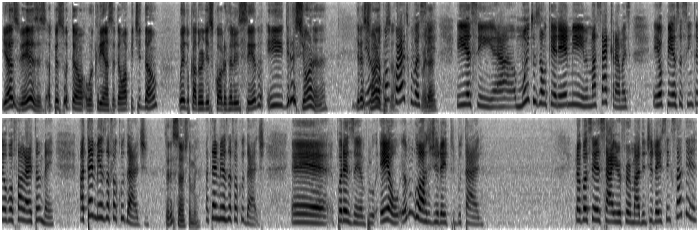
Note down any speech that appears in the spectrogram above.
E às vezes a pessoa tem uma, a criança tem uma aptidão, o educador descobre aquilo cedo e direciona, né? Eu, Direciona eu a pessoa. concordo com você. Verdade? E assim, ah, muitos vão querer me massacrar, mas eu penso assim, então eu vou falar também. Até mesmo na faculdade. Interessante também. Até mesmo na faculdade. É, por exemplo, eu, eu não gosto de direito tributário. Para você sair formado em direito, você tem que saber.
